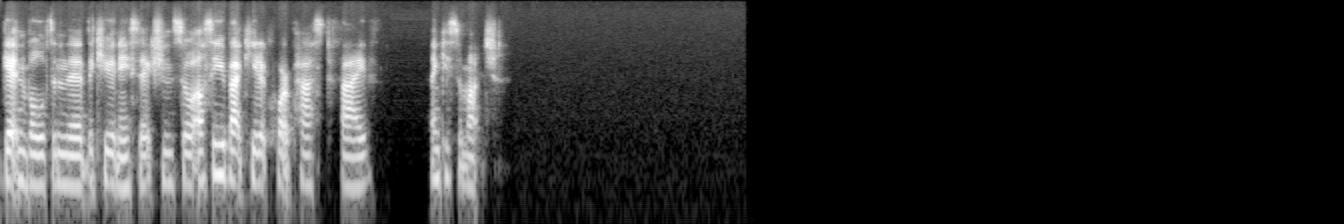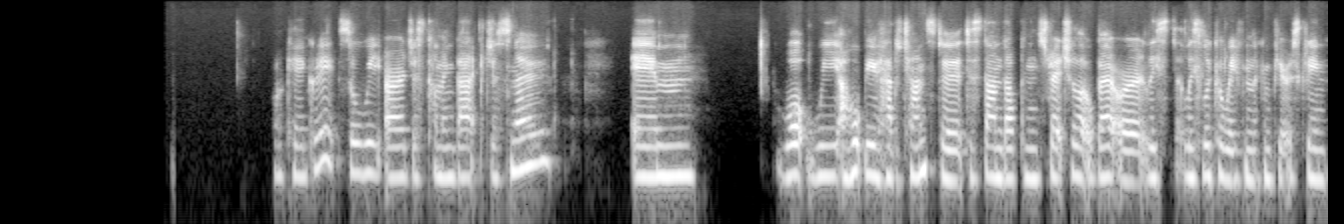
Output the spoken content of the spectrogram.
get involved in the, the Q&A section. So I'll see you back here at quarter past five. Thank you so much. Okay, great. So we are just coming back just now. Um, what we, I hope you had a chance to to stand up and stretch a little bit, or at least at least look away from the computer screen.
